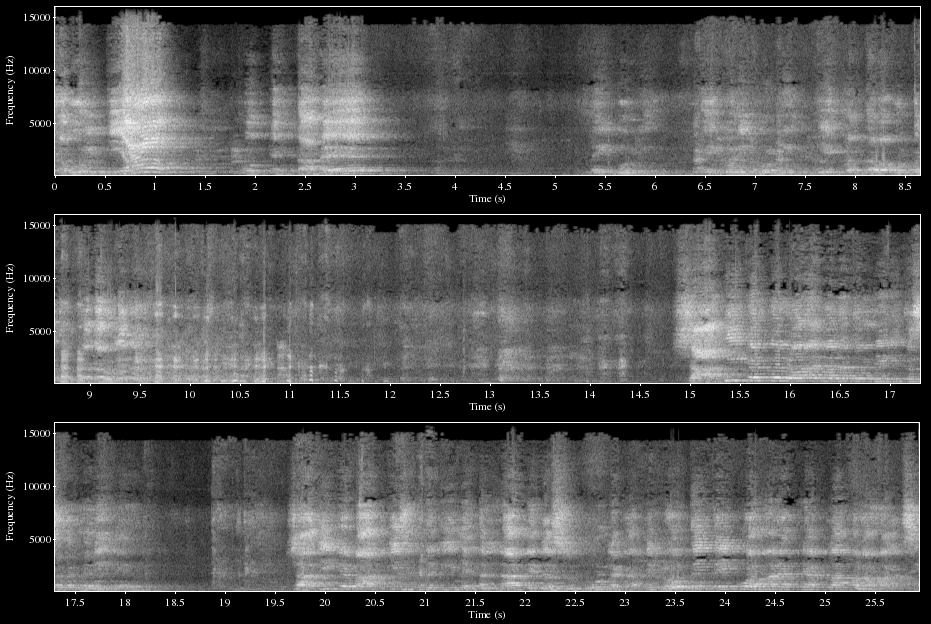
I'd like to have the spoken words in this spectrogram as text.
कबूल किया? वो कहता है, नहीं बोली नहीं बोली एक मरतबा बोल को लगा हो लगा शादी करके रोना है वाला तो मेरी तो समझ में नहीं है। शादी के बाद की ज़िंदगी में अल्लाह ने जो सुकून रखा, फिर रोते कई को हमारे अपने अखलाक और अमाल से।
